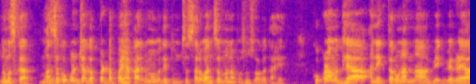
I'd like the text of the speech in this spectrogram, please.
नमस्कार. माझं कोकणच्या गप्पा टप्पा ह्या कार्यक्रमामध्ये तुमचं सर्वांचं मनापासून स्वागत आहे. कोकणामधल्या अनेक तरुणांना वेगवेगळ्या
